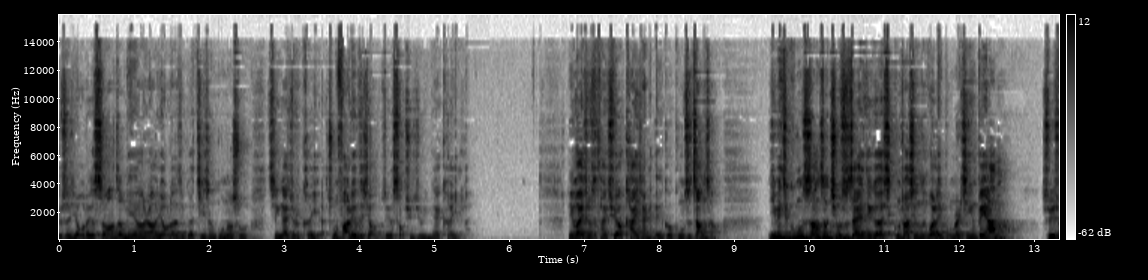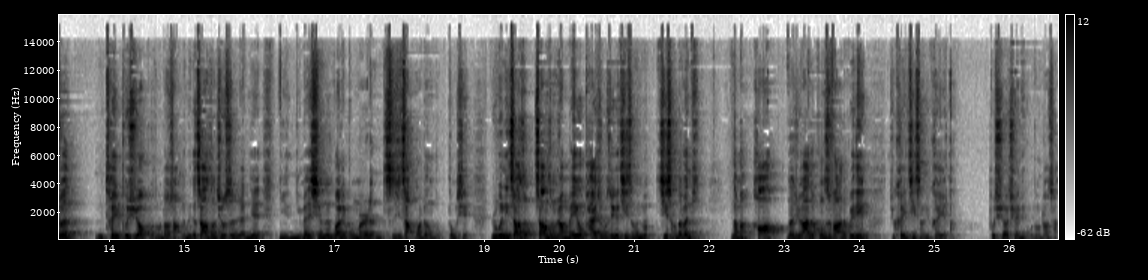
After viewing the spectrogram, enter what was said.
就是有了个死亡证明，然后有了这个继承公证书，这应该就是可以了。从法律的角度，这个手续就应该可以了。另外，就是他需要看一下你的一个公司章程。因为这个公司章程就是在这个工商行政管理部门进行备案嘛，所以说他也不需要股东到场的。那个章程就是人家你你们行政管理部门自己掌握的东东西。如果你章程章程上没有排除这个继承继承的问题，那么好，那就按照公司法的规定就可以继承就可以了，不需要全体股东到场。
